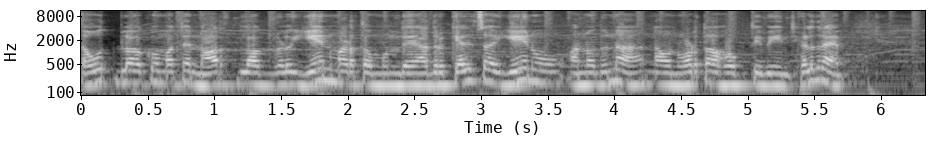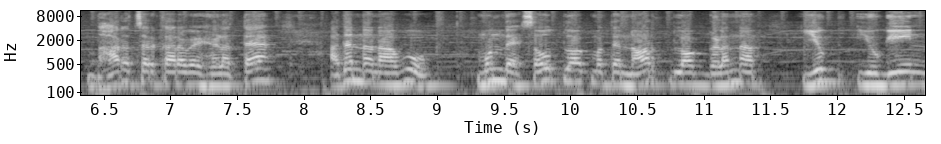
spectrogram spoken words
ಸೌತ್ ಬ್ಲಾಕು ಮತ್ತು ನಾರ್ತ್ ಬ್ಲಾಕ್ಗಳು ಏನು ಮಾಡ್ತಾವೆ ಮುಂದೆ, ಅದ್ರ ಕೆಲಸ ಏನು ಅನ್ನೋದನ್ನ ನಾವು ನೋಡ್ತಾ ಹೋಗ್ತೀವಿ ಅಂತ ಹೇಳಿದ್ರೆ ಭಾರತ ಸರ್ಕಾರವೇ ಹೇಳುತ್ತೆ, ಅದನ್ನು ನಾವು ಮುಂದೆ ಸೌತ್ ಬ್ಲಾಕ್ ಮತ್ತು ನಾರ್ತ್ ಬ್ಲಾಕ್ಗಳನ್ನು ಯುಗ್ ಯುಗೀನ್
